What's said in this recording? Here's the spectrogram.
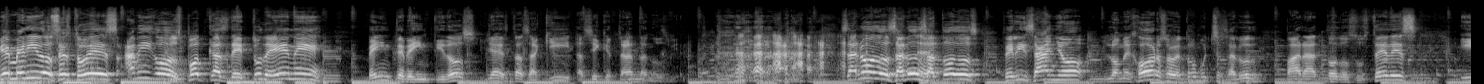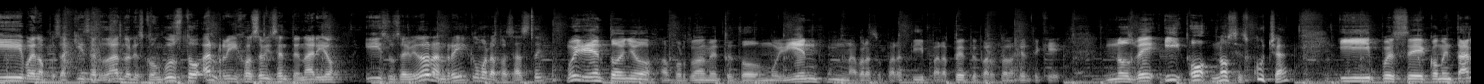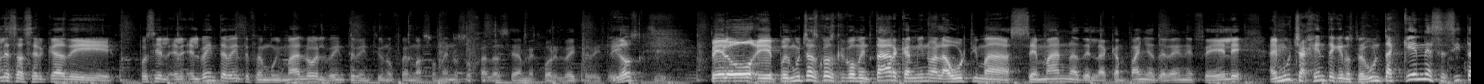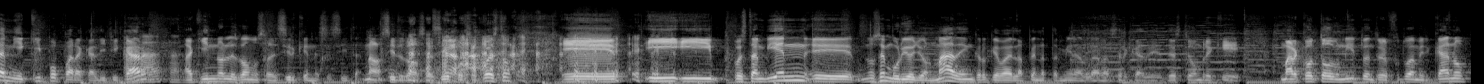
Bienvenidos, esto es Amigos, podcast de TUDN 2022. Ya estás aquí, así que trátanos bien. saludos, saludos a todos. Feliz año, lo mejor, sobre todo mucha salud para todos ustedes. Y bueno, pues aquí saludándoles con gusto, Henry, José Bicentenario y su servidor, Henry, ¿cómo la pasaste? Muy bien, Toño, afortunadamente todo muy bien. Un abrazo para ti, para Pepe, para toda la gente que nos ve y o nos escucha. Y pues eh, comentarles acerca de, pues sí, el, el, 2020 fue muy malo, el 2021 fue más o menos, ojalá sea mejor el 2022. Sí, sí. Pero eh, pues muchas cosas que comentar, camino a la última semana de la campaña de la NFL. Hay mucha gente que nos pregunta, ¿qué necesita mi equipo para calificar? Ajá, ajá. Aquí no les vamos a decir qué necesita. No, sí les vamos a decir, por supuesto. Eh, y, y, pues también, eh, no sé, murió John Madden, creo que vale la pena también hablar acerca de, de este hombre que marcó todo un hito entre el fútbol americano.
